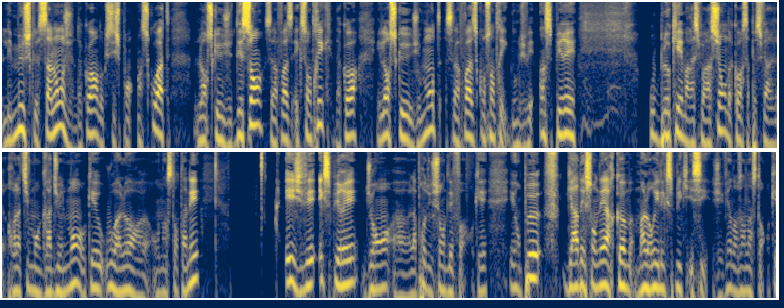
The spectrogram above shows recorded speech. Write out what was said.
les muscles s'allongent, d'accord? Donc si je prends un squat, lorsque je descends, c'est la phase excentrique, d'accord? Et lorsque je monte, c'est la phase concentrique. Donc je vais inspirer ou bloquer ma respiration, d'accord Ça peut se faire relativement graduellement, ok Ou alors euh, en instantané et je vais expirer durant euh, la production de l'effort, ok Et on peut garder son air comme Mallory l'explique ici. Je viens dans un instant, ok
